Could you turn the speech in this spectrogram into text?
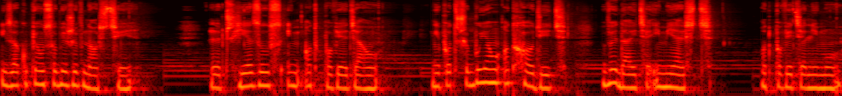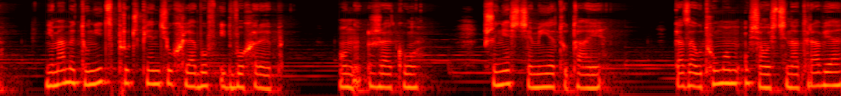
i zakupią sobie żywności. Lecz Jezus im odpowiedział: Nie potrzebują odchodzić, wydajcie im jeść. Odpowiedzieli mu: Nie mamy tu nic prócz pięciu chlebów i dwóch ryb. On rzekł: Przynieście mi je tutaj. Kazał tłumom usiąść na trawie,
